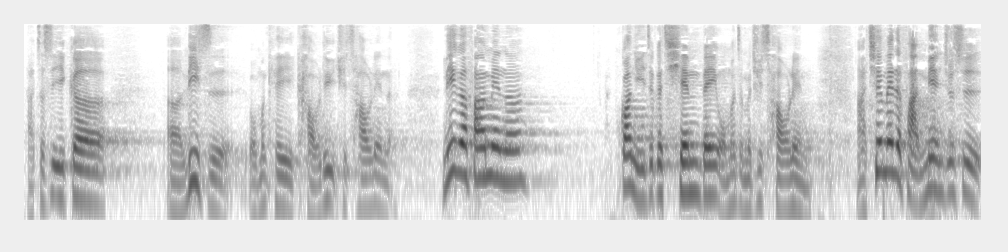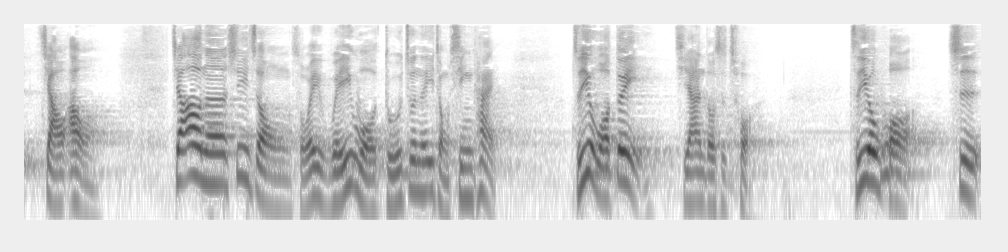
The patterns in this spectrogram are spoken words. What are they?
啊。这是一个呃例子，我们可以考虑去操练的。另一个方面呢，关于这个谦卑，我们怎么去操练？啊，谦卑的反面就是骄傲。骄傲呢是一种所谓唯我独尊的一种心态，只有我对，其他人都是错；只有我是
